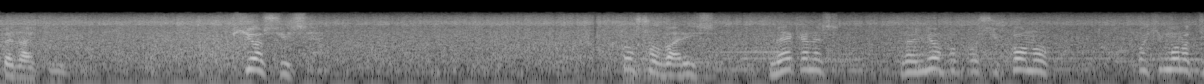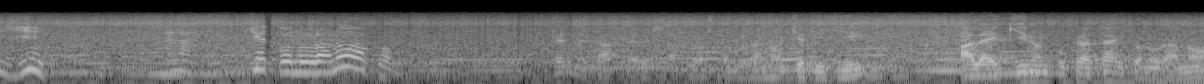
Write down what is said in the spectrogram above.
Παιδάκι μου, ποιος είσαι; Τόσο βαρύς. Με έκανες να νιώθω πως σηκώνω όχι μόνο τη γη, Αλλά και τον ουρανό ακόμα. Δεν μετάφερες απλώς τον ουρανό και τη γη, αλλά εκείνον που κρατάει τον ουρανό,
